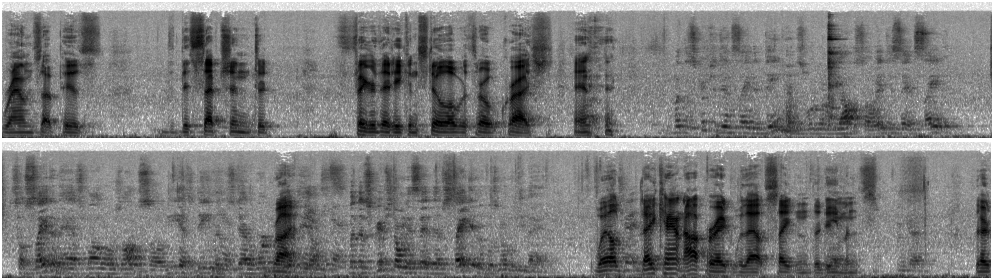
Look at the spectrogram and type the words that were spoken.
rounds up his deception to figure that he can still overthrow Christ. And But the scripture didn't say the demons were going to be also. It just said Satan. So Satan has followers also. He has demons that are working Right. with him. But the scripture only said that Satan was going to be bad. well, they can't operate without Satan, the demons. Okay. They're,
